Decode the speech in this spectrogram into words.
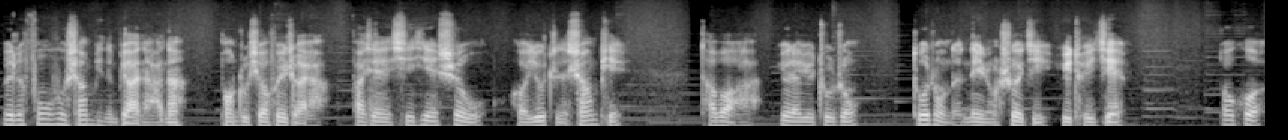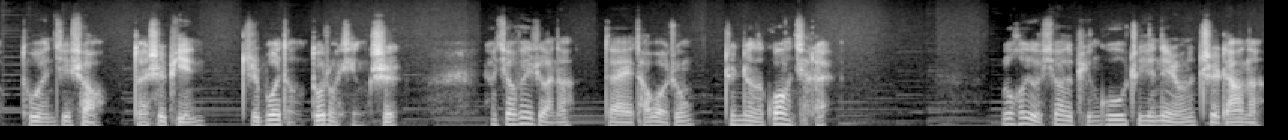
为了丰富商品的表达呢，帮助消费者呀发现新鲜事物和优质的商品，淘宝啊越来越注重多种的内容设计与推荐，包括图文介绍、短视频、直播等多种形式，让消费者呢在淘宝中真正的逛起来。如何有效的评估这些内容的质量呢？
